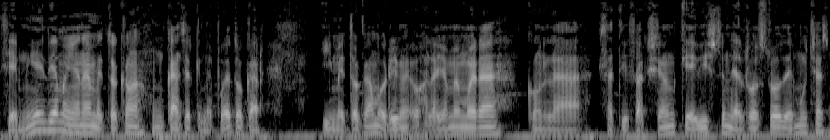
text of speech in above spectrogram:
si a mí el día de mañana me toca un cáncer que me puede tocar y me toca morirme, ojalá yo me muera con la satisfacción que he visto en el rostro de muchas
